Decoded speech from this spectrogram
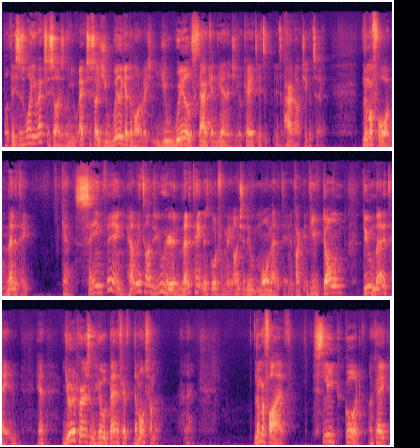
but this is why you exercise. When you exercise, you will get the motivation. You will start getting the energy. Okay, it's it's, it's a paradox, you could say. Number four, meditate. Again, same thing. How many times have you heard meditating is good for me? I should do more meditating. In fact, if you don't do meditating, yeah, you're the person who would benefit the most from it. Number five, sleep good. Okay,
